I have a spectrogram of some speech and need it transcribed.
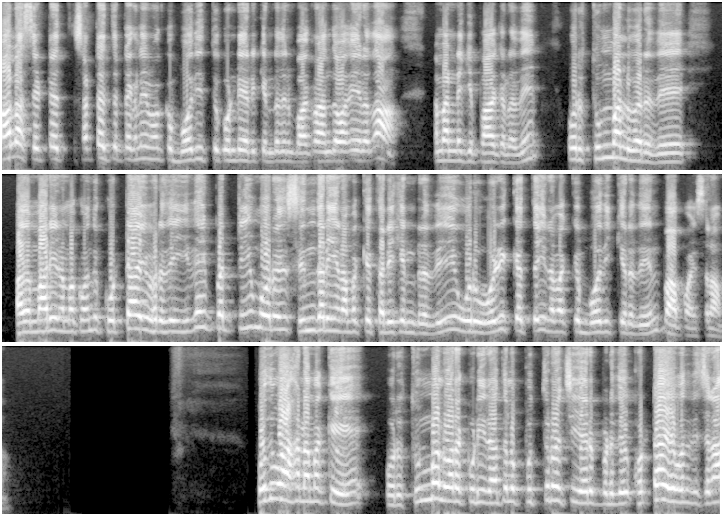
பல சட்ட சட்ட திட்டங்களை நமக்கு போதித்து கொண்டே இருக்கின்றதுன்னு பார்க்கலாம் அந்த வகையில தான் நம்ம இன்னைக்கு பார்க்கறது. ஒரு தும்மல் வருது. அது மாதிரி நமக்கு வந்து கொட்டாய் வருது. இதை பற்றியும் ஒரு சிந்தனையை நமக்கு தருகின்றது. ஒரு ஒழுக்கத்தை நமக்கு போதிக்கிறதுன்னு பார்ப்போம் இஸ்லாம். பொதுவாக நமக்கு ஒரு தும்மல் வரக்கூடிய நேரத்துல புத்துணர்ச்சி ஏற்படுது. கொட்டாயம் வந்துச்சுன்னா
